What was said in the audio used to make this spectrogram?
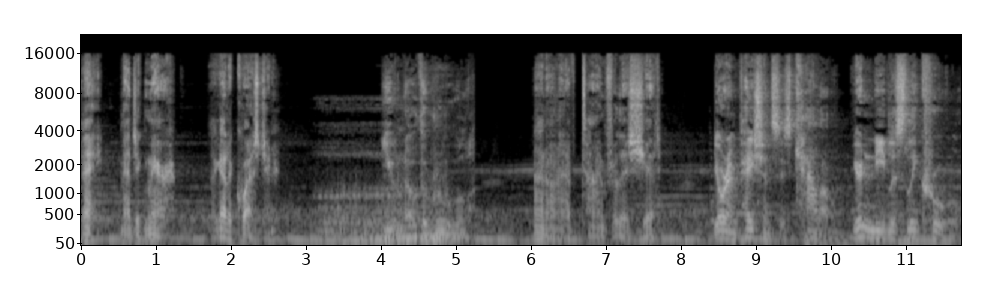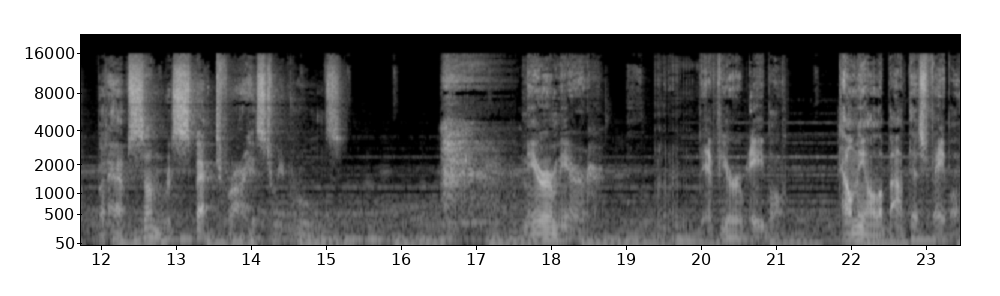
Hey, Magic Mirror. I got a question. You know the rule. I don't have time for this shit. Your impatience is callow. You're needlessly cruel, but have some respect for our history and rules. Mirror, mirror. Uh, if you're able, tell me all about this fable.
